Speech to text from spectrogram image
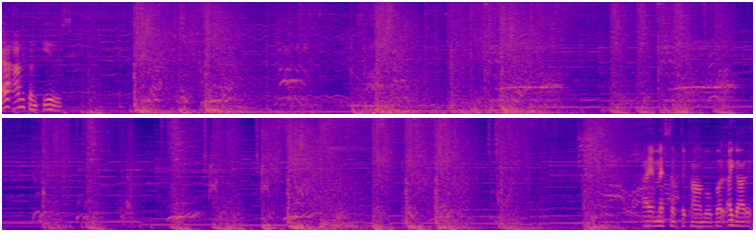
Ah, I'm confused. I messed up the combo, but I got it.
